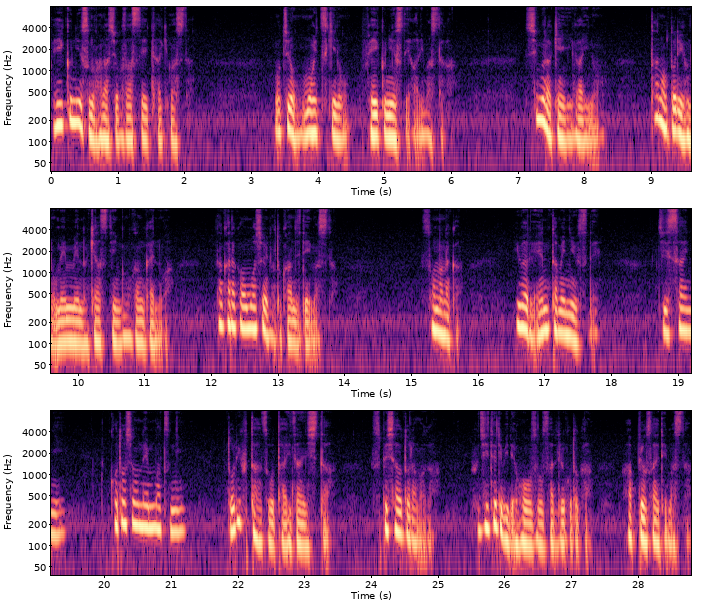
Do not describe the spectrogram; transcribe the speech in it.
フェイクニュースの話をさせていただきました。もちろん思いつきのフェイクニュースではありましたが志村けん以外の他のドリフの面々のキャスティングを考えるのはなかなか面白いなと感じていました。そんな中いわゆるエンタメニュースで実際に今年の年末にドリフターズを題材にしたスペシャルドラマがフジテレビで放送されることが発表されていました。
